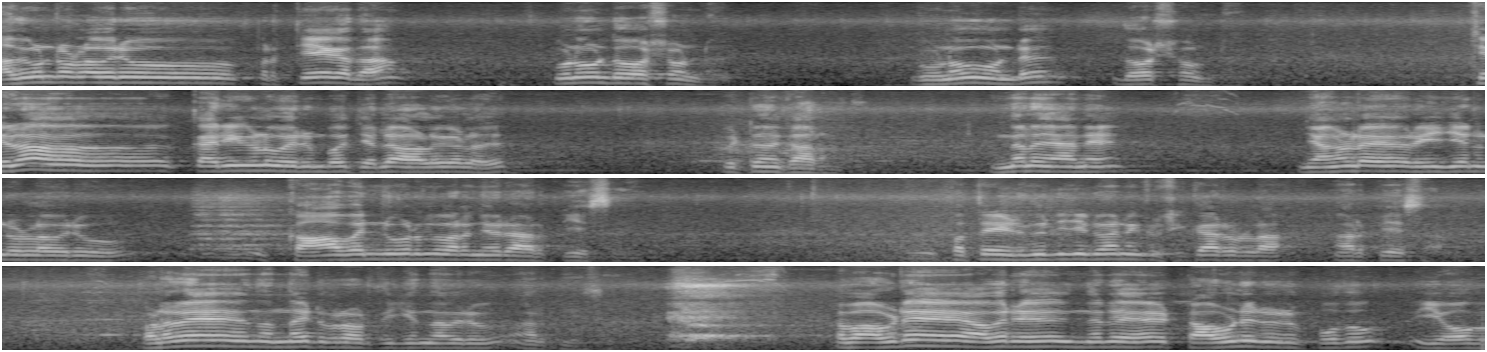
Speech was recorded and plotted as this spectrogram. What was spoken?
അതുകൊണ്ടുള്ള ഒരു പ്രത്യേകത ഗുണവും ദോഷമുണ്ട് ഗുണവുമുണ്ട് ദോഷമുണ്ട് ചില കാര്യങ്ങൾ വരുമ്പോൾ ചില ആളുകൾ വിട്ടു നിൽക്കാറുണ്ട്. ഇന്നലെ ഞാൻ ഞങ്ങളുടെ റീജിയനിലുള്ള ഒരു കാവന്നൂർ എന്ന് പറഞ്ഞ ഒരു ആർ പി എസ് പത്ത് എഴുന്നൂറ്റി ചിരുവാനും കൃഷിക്കാരുള്ള ആർ പി എസ് ആണ് വളരെ നന്നായിട്ട് പ്രവർത്തിക്കുന്ന ഒരു ആർ പി എസ് അപ്പോൾ അവിടെ അവർ ഇന്നലെ ടൗണിലൊരു പൊതു യോഗ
